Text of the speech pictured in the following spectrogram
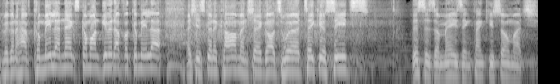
We're going to have Kamila next. Come on, give it up for Kamila. And she's going to come and share God's word. Take your seats. This is amazing. Thank you so much.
